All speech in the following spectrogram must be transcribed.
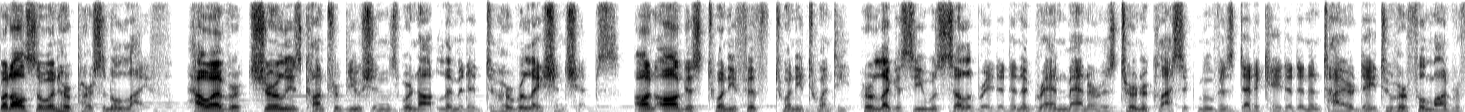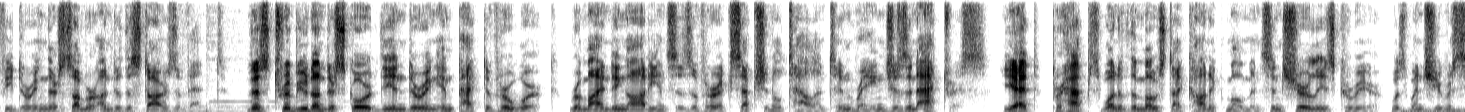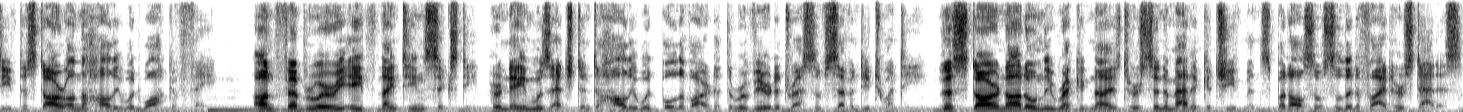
but also in her personal life. However, Shirley's contributions were not limited to her relationships. On August 25, 2020, her legacy was celebrated in a grand manner as Turner Classic Movies dedicated an entire day to her filmography during their Summer Under the Stars event. This tribute underscored the enduring impact of her work, reminding audiences of her exceptional talent and range as an actress. Yet, perhaps one of the most iconic moments in Shirley's career was when she received a star on the Hollywood Walk of Fame. On February 8, 1960, her name was etched into Hollywood Boulevard at the revered address of 7020. This star not only recognized her cinematic achievements, but also solidified her status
